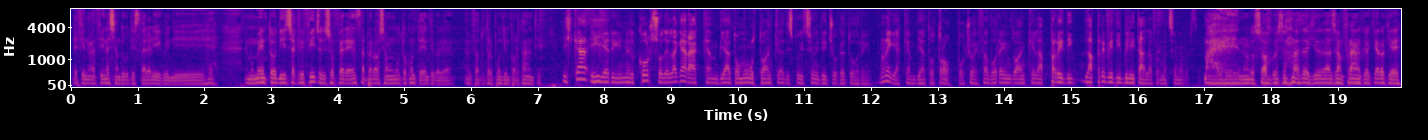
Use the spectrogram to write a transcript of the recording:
e fino alla fine siamo dovuti stare lì, quindi eh, è un momento di sacrificio, di sofferenza, però siamo molto contenti perché abbiamo fatto tre punti importanti. Il Cagliari nel corso della gara ha cambiato molto anche la disposizione dei giocatori, non è che ha cambiato troppo, cioè favorendo anche la, predi- la prevedibilità della formazione avversaria. Ma eh, non lo so, questo è da Gianfranco, è chiaro che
